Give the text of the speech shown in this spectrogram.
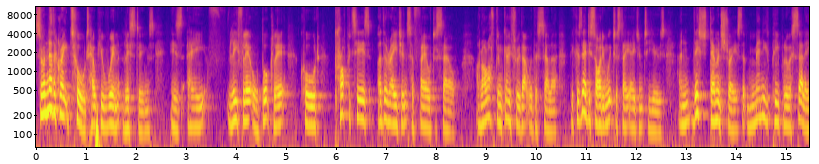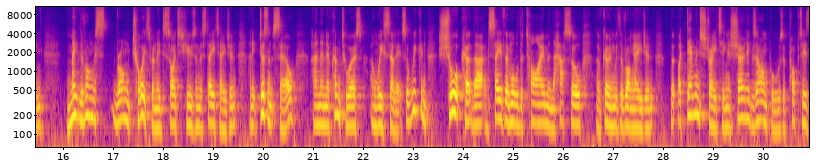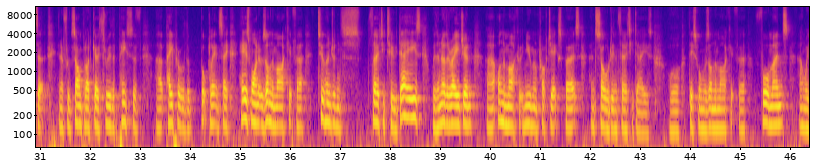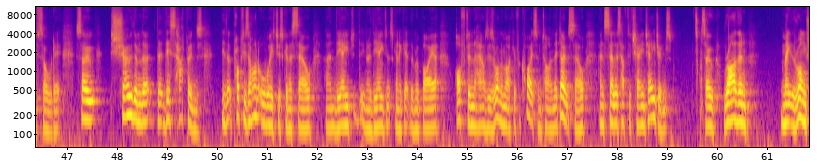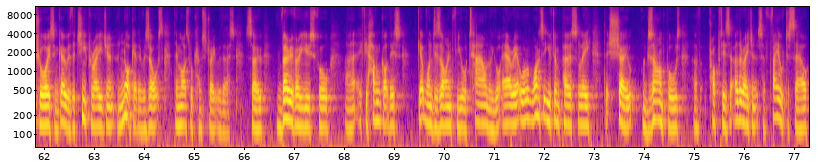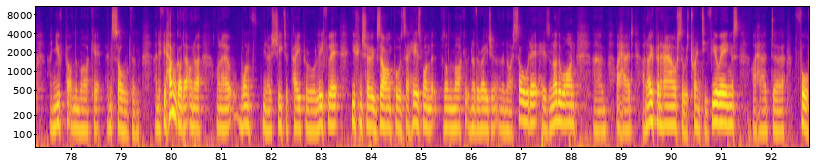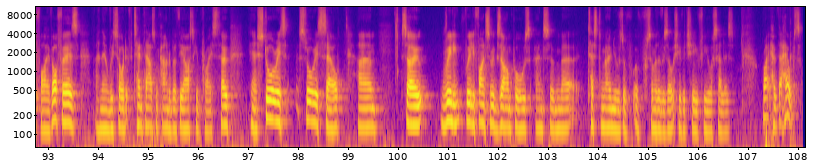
So another great tool to help you win listings is a leaflet or booklet called Properties Other Agents Have Failed to Sell. And I'll often go through that with the seller because they're deciding which estate agent to use. And this demonstrates that many people who are selling make the wrong, wrong choice when they decide to use an estate agent and it doesn't sell and then they'll come to us and we sell it. So we can shortcut that and save them all the time and the hassle of going with the wrong agent. But by demonstrating and showing examples of properties that, you know, for example, I'd go through the piece of uh, paper or the booklet and say, here's one that was on the market for 232 days with another agent uh, on the market with Newman Property Experts and sold in 30 days. Or this one was on the market for four months and we've sold it. So show them that, that this happens that properties aren't always just going to sell and the agent, you know, the agent's going to get them a buyer. Often the houses are on the market for quite some time, they don't sell, and sellers have to change agents. So rather than make the wrong choice and go with the cheaper agent and not get the results, they might as well come straight with us. So very, very useful. Uh, if you haven't got this, get one designed for your town or your area or ones that you've done personally that show examples of properties that other agents have failed to sell and you've put on the market and sold them. And if you haven't got that on a on a one you know sheet of paper or leaflet, you can show examples. So here's one that was on the market with another agent and then I sold it. Here's another one. Um, I had an open house. There was 20 viewings. I had uh, four or five offers and then we sold it for £10,000 above the asking price. So You know, stories, stories sell. Um, so really, really find some examples and some uh, testimonials of, of some of the results you've achieved for your sellers. Right, hope that helps.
